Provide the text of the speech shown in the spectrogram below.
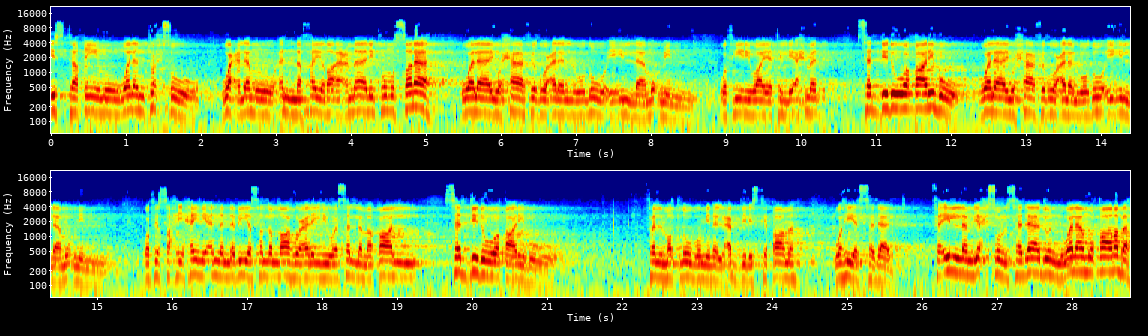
استقيموا ولن تحصوا. واعلموا أن خير أعمالكم الصلاة ولا يحافظ على الوضوء إلا مؤمن. وفي رواية لأحمد سددوا وقاربوا ولا يحافظ على الوضوء إلا مؤمن. وفي الصحيحين أن النبي صلى الله عليه وسلم قال سددوا وقاربوا. فالمطلوب من العبد الاستقامة وهي السداد فإن لم يحصل سداد ولا مقاربة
